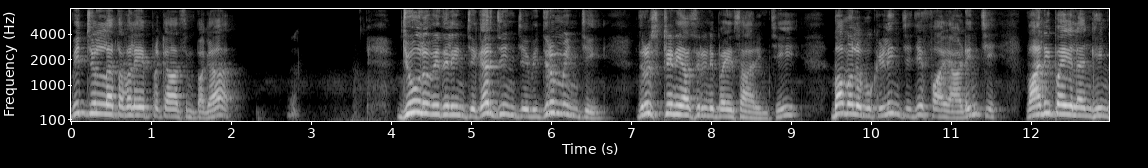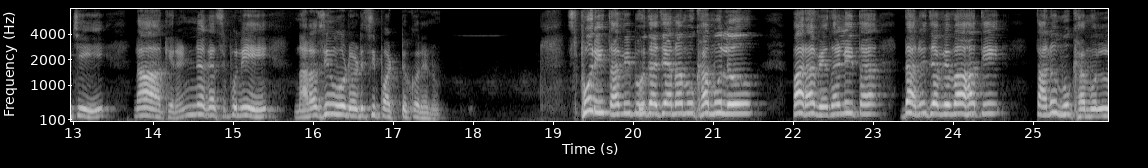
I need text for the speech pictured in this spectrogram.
విద్యుల్లత వలె ప్రకాశింపగా జూలు విదిలించి గర్జించి విజృంభించి దృష్టిని అసురునిపై సారించి బొమ్మలు ముకిళించి జిఫాయాడించి వానిపై లంఘించి నా కిరణ్యకశిపుని నరసింహుడు ఒడిసి పట్టుకొనెను. స్ఫురిత విభుద జనముఖములు పరవిదళిత ధనుజ వివాహతి తనుముఖముల్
